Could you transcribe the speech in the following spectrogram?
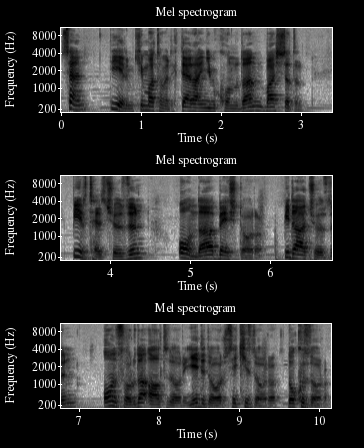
Sen diyelim ki matematikte herhangi bir konudan başladın. Bir test çözdün, 10'da 5 doğru. Bir daha çözdün, 10 soruda 6 doğru, 7 doğru, 8 doğru, 9 doğru.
